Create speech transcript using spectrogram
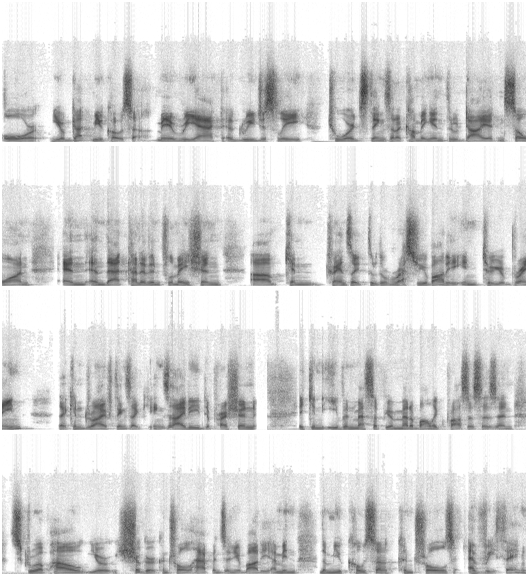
or your gut mucosa may react egregiously towards things that are coming in through diet and so on. And, and that kind of inflammation uh, can translate through the rest of your body into your brain, that can drive things like anxiety, depression. It can even mess up your metabolic processes and screw up how your sugar control happens in your body. I mean, the mucosa controls everything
